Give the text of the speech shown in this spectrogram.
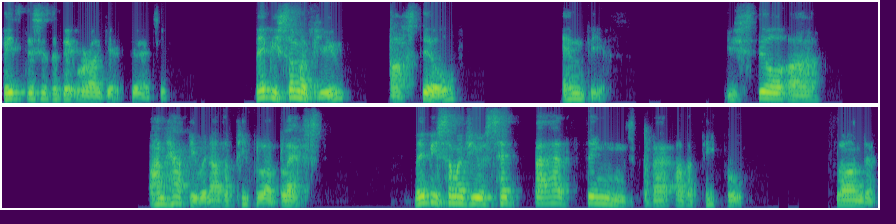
kids, this is the bit where I get dirty. Maybe some of you are still envious. You still are unhappy when other people are blessed. Maybe some of you have said bad things about other people, slander.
